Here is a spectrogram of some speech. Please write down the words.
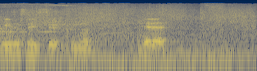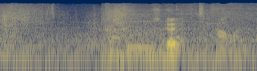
He just needs to do a few more. Hit it. Choose Good. talent.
